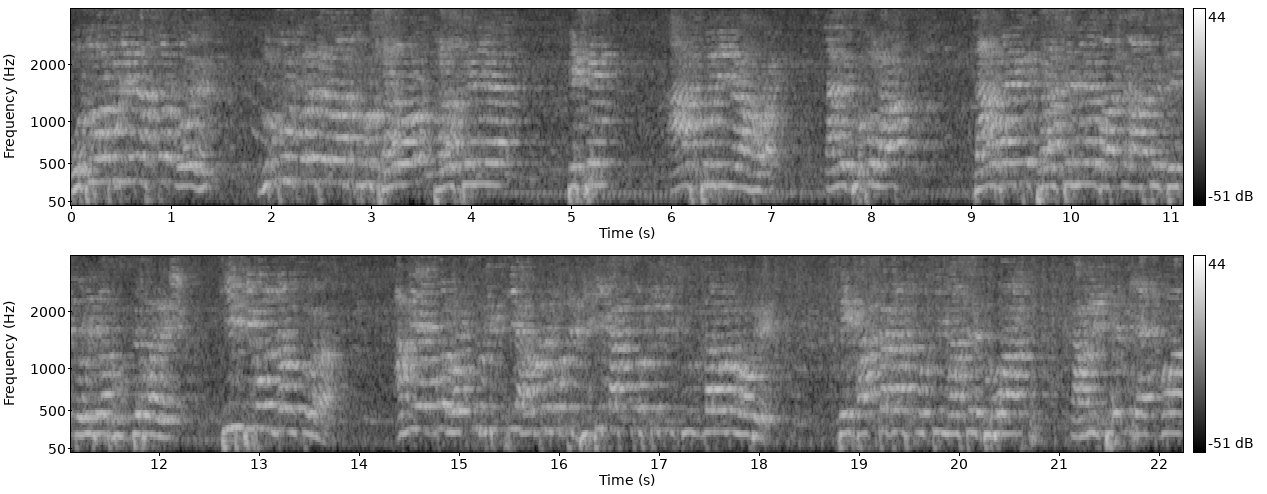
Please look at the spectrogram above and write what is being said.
মধুবাবু যে কাজটা করেন, নতুন করে আর কোনো থ্যালাসেমিয়া পেশেন্ট আর তৈরি না হয়। তাহলে দুটো লাভ যার বাড়িতে থ্যালাসেমিয়া বাচ্চা আছে, সেই পরিবার বুঝতে পারে কি জীবন যন্ত্রণা। আমি একবার লক্ষ্য দিচ্ছি, আমাদের মধ্যে ভীতি কাজ করছে কি দাঁড়ানো হবে। সেই বাচ্চাটার প্রতি মাসে দুবার কামির ক্ষেত্রে একবার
